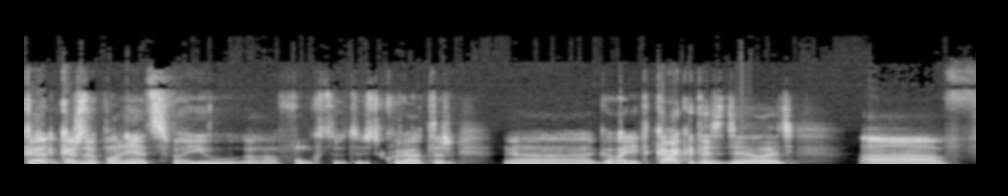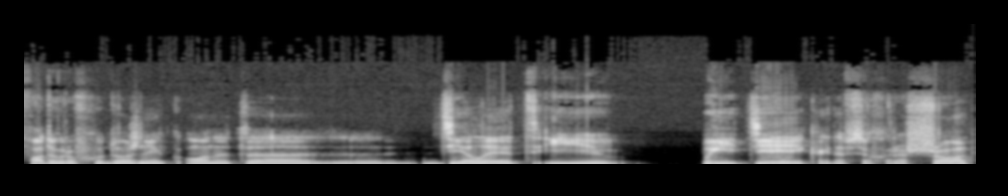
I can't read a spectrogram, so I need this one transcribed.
каждый выполняет свою функцию. То есть куратор говорит, как это сделать, а фотограф-художник, он это э, делает, и по идее, когда все хорошо,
